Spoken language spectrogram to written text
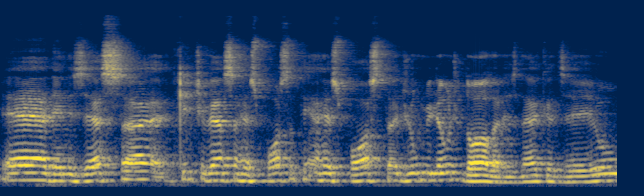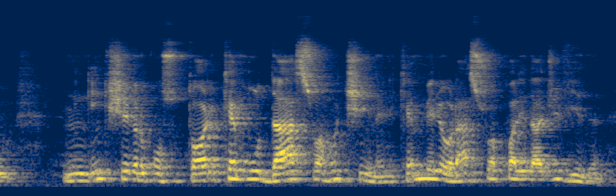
É, Denis, essa, quem tiver essa resposta tem a resposta de um milhão de dólares, né? Quer dizer, eu, ninguém que chega no consultório quer mudar a sua rotina, ele quer melhorar a sua qualidade de vida.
